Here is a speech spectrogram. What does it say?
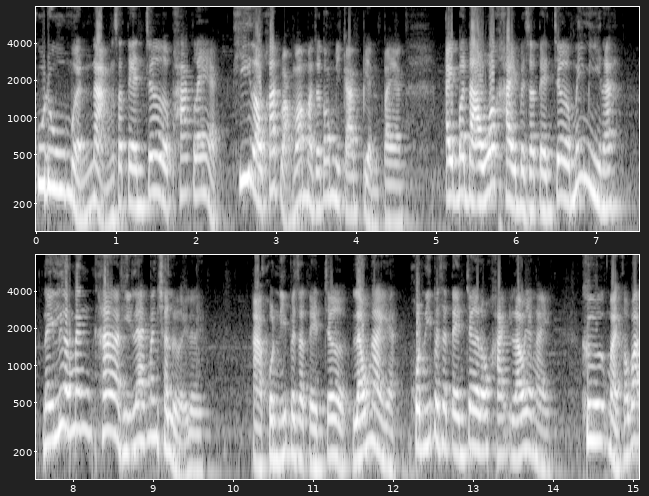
กูดูเหมือนหนังสเตนเจอร์ภาคแรก ที่เราคาดหวังว่ามันจะต้องมีการเปลี่ยนแปลง ไอ้บดาว่าใครเป็นสเตนเจอร์ไม่มีนะ ในเรื่องแม่งห้านาทีแรกแม่งเฉลยเลย อะคนนี้เป็นสเตนเจอร์แล้วไงอะคนนี้เป็นสเตนเจอร์แล้วใครแล้วยังไง คือหมายความว่า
